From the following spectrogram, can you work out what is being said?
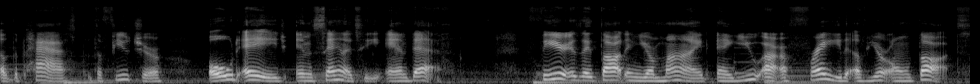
of the past, the future, old age, insanity, and death. Fear is a thought in your mind, and you are afraid of your own thoughts.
